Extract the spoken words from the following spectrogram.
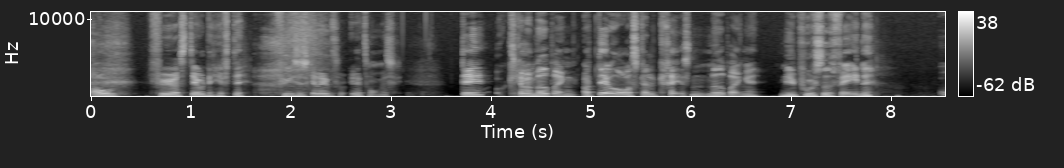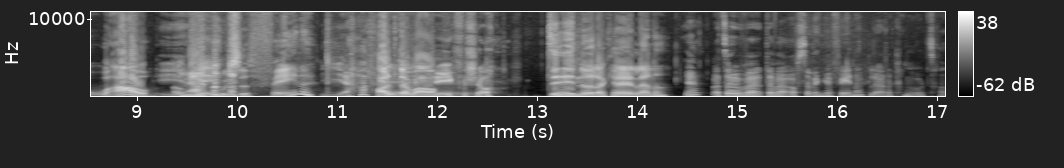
Og føre stævne hæfte. Fysisk eller elektro- elektronisk. Det skal man medbringe. Og derudover skal kredsen medbringe nypudset fane. Wow. Ja. Okay. Nypudset fane. Ja, Hold da wow. det er ikke for sjov. Det er noget, der kan et eller andet. Ja, og der vil være, der vil være opstilling af faner lørdag kl. 8.30.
